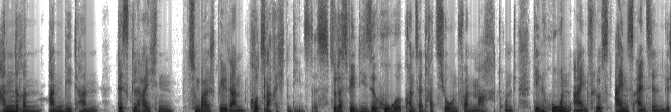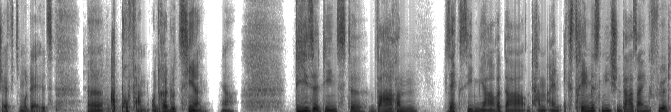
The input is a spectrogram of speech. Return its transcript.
anderen Anbietern des gleichen zum Beispiel dann Kurznachrichtendienstes, sodass wir diese hohe Konzentration von Macht und den hohen Einfluss eines einzelnen Geschäftsmodells äh, abpuffern und reduzieren. Ja? Diese Dienste waren sechs, sieben Jahre da und haben ein extremes Nischendasein geführt.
